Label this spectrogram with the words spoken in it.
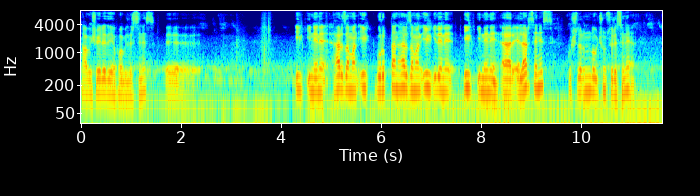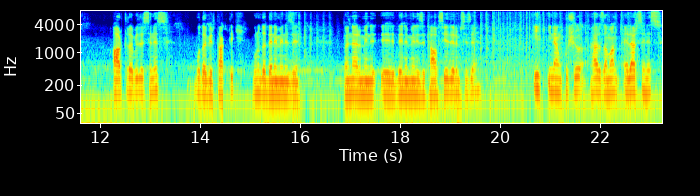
Tabii şöyle de yapabilirsiniz. Ee, ilk ineni her zaman ilk gruptan her zaman ilk ineni ilk ineni eğer elerseniz kuşların da uçum süresini artırabilirsiniz. Bu da bir taktik. Bunu da denemenizi önermeni e, denemenizi tavsiye ederim size. İlk inen kuşu her zaman elerseniz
